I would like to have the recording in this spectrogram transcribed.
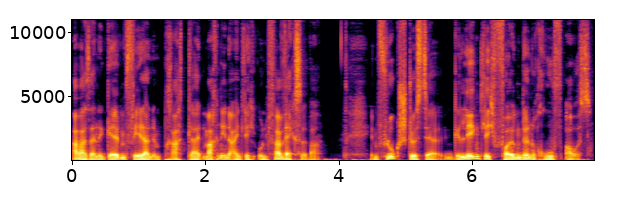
aber seine gelben Federn im Prachtkleid machen ihn eigentlich unverwechselbar. Im Flug stößt er gelegentlich folgenden Ruf aus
